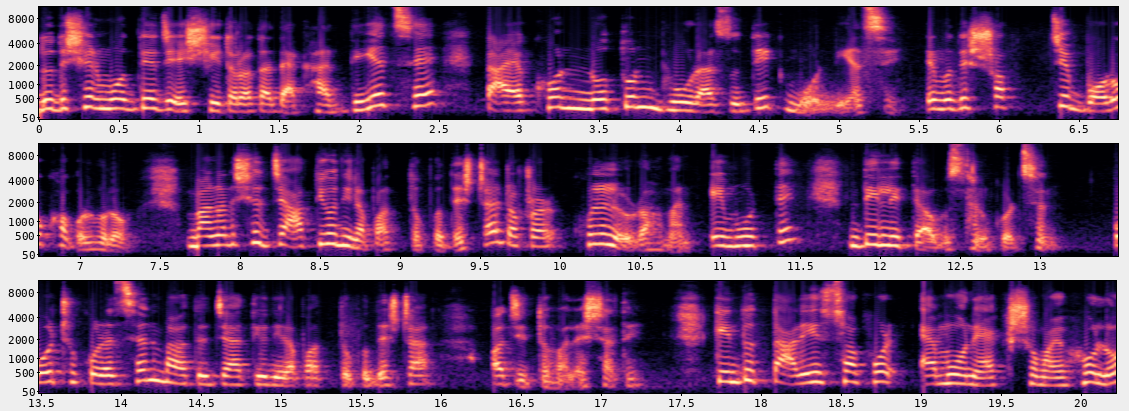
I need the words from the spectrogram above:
দুদেশের মধ্যে যে শীতলতা দেখা দিয়েছে, তা এখন নতুন ভূ রাজনৈতিক মোড় নিয়েছে। এর মধ্যে সবচেয়ে বড় খবর হলো বাংলাদেশের জাতীয় নিরাপত্তা উপদেষ্টা ডক্টর খলিলুর রহমান এই মুহূর্তে দিল্লিতে অবস্থান করছেন। বৈঠক করেছেন ভারতের জাতীয় নিরাপত্তা উপদেষ্টা অজিত দোভালের সাথে। কিন্তু তার এই সফর এমন এক সময় হলো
